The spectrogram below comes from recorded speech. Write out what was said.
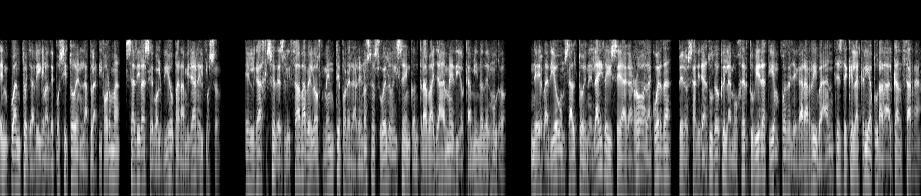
En cuanto Yarig la depositó en la plataforma, Sadira se volvió para mirar el foso. El gaj se deslizaba velozmente por el arenoso suelo y se encontraba ya a medio camino del muro. Neva dio un salto en el aire y se agarró a la cuerda, pero Sadira dudó que la mujer tuviera tiempo de llegar arriba antes de que la criatura la alcanzara.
